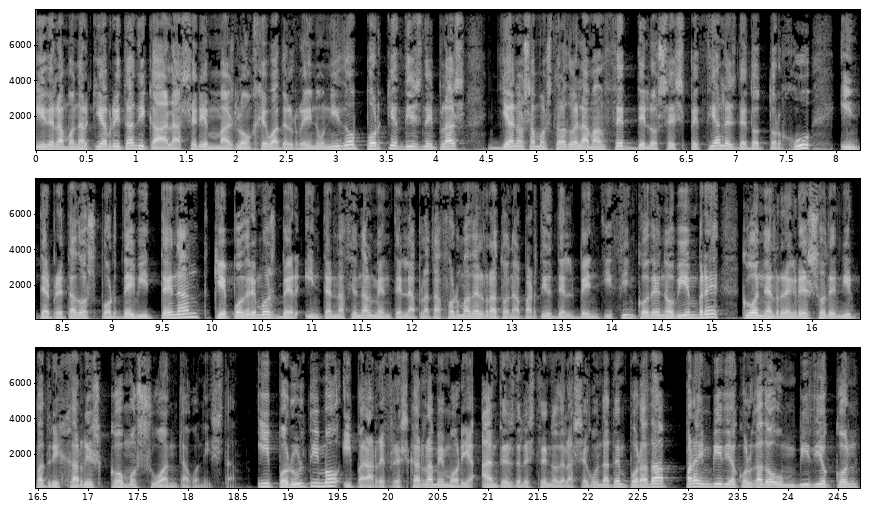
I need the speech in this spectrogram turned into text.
y de la monarquía británica a la serie más longeva del Reino Unido porque Disney Plus ya nos ha mostrado el avance de los especiales de Doctor Who interpretados por David Tennant que podremos ver internacionalmente en la plataforma del ratón a partir del 25 de noviembre con el regreso de Neil Patrick Harris como su antagonista. Y por último, y para refrescar la memoria antes del estreno de la segunda temporada, Prime Video ha colgado un vídeo con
